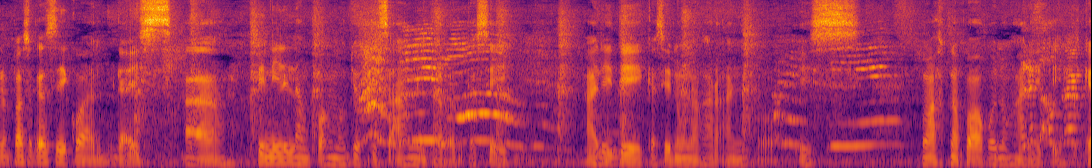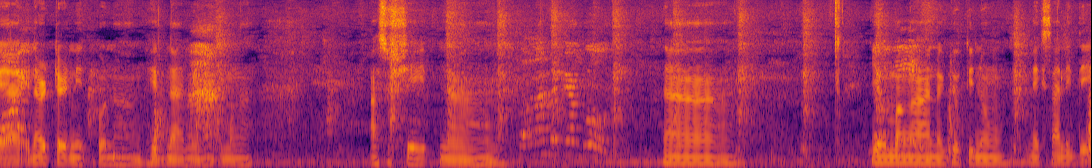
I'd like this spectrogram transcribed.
walang pasok kasi kwan guys ah pinili lang po ang mag-duty sa amin karon kasi holiday kasi nung nakaraan po is pumasok na po ako nung holiday kaya in-alternate po ng head namin ang mga associate na na yung mga nag-duty nung next holiday.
